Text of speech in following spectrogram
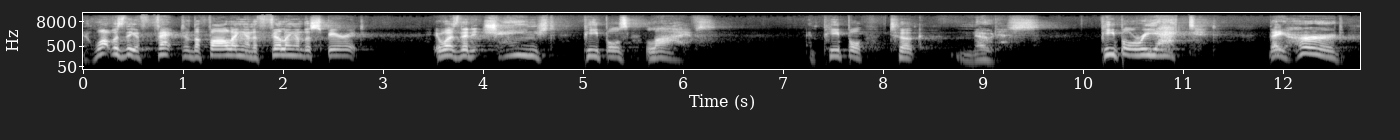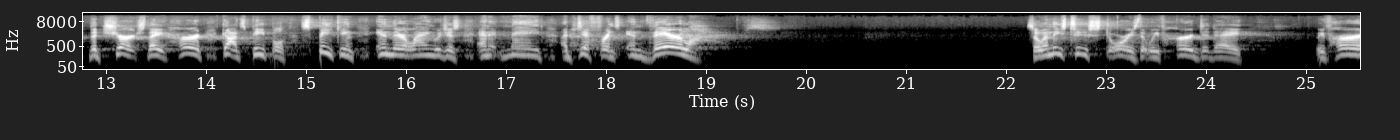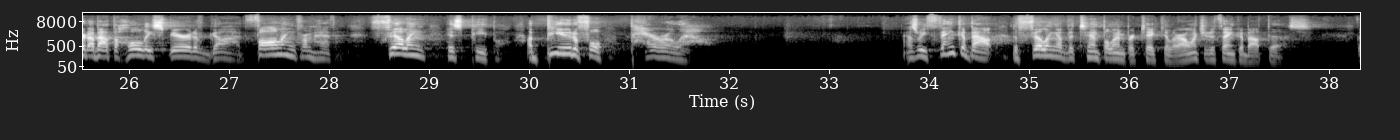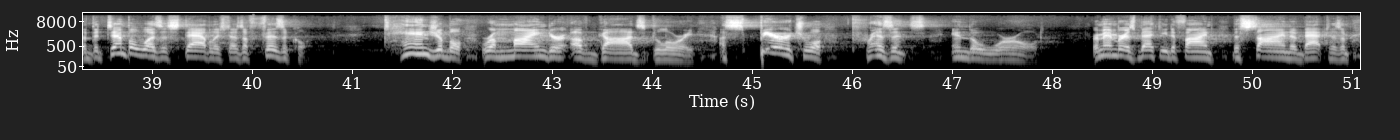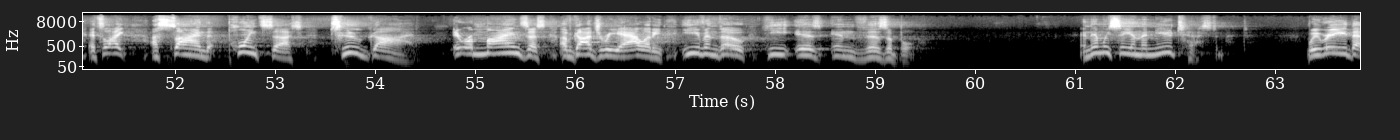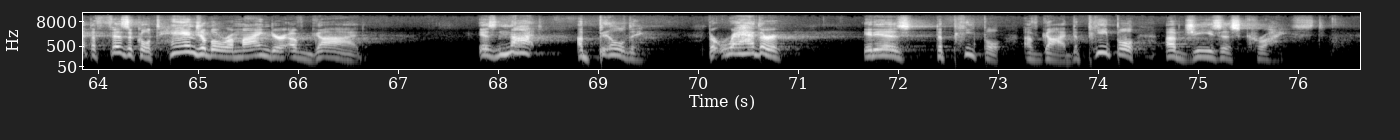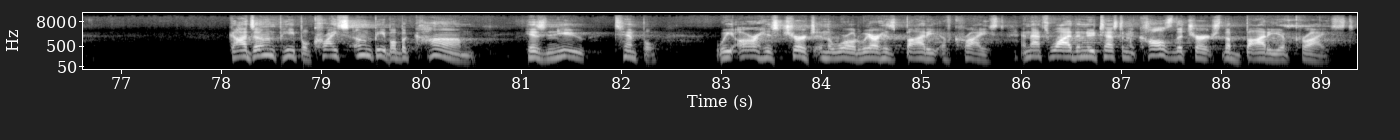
And what was the effect of the falling and the filling of the Spirit? It was that it changed people's lives. And people took notice. People reacted. They heard the church, they heard God's people speaking in their languages, and it made a difference in their lives. So, in these two stories that we've heard today, we've heard about the Holy Spirit of God falling from heaven, filling his people, a beautiful parallel. As we think about the filling of the temple in particular, I want you to think about this that the temple was established as a physical, tangible reminder of God's glory, a spiritual presence in the world. Remember, as Becky defined the sign of baptism, it's like a sign that points us to God. It reminds us of God's reality, even though He is invisible. And then we see in the New Testament, we read that the physical, tangible reminder of God is not a building, but rather it is the people of God, the people of Jesus Christ. God's own people, Christ's own people, become his new temple. We are his church in the world. We are his body of Christ. And that's why the New Testament calls the church the body of Christ.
